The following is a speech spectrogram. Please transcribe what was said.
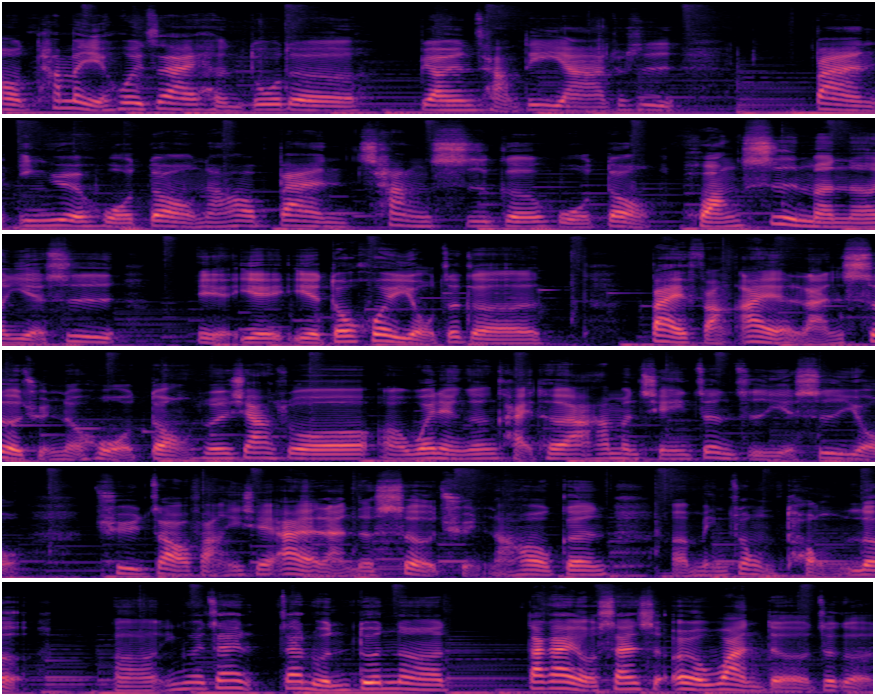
哦，他们也会在很多的表演场地呀，就是办音乐活动，然后办唱诗歌活动。皇室们呢，也是也也也都会有这个拜访爱尔兰社群的活动，所以像说呃威廉跟凯特啊，他们前一阵子也是有去造访一些爱尔兰的社群，然后跟呃民众同乐。呃，因为在在伦敦呢。大概有三十二万的这个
